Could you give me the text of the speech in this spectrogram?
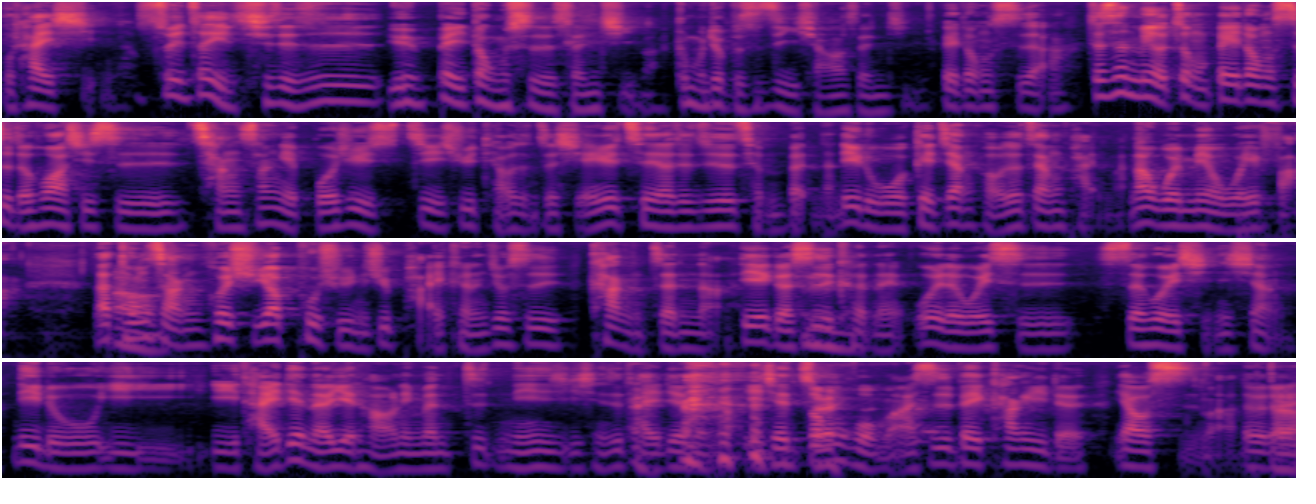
不太行，所以这里其实是因为被动式的升级嘛，根本就不是自己想要升级。被动式啊，但是没有这种被动式的话，其实厂商也不会去自己去调整这些，因为这这就是成本的。例如我可以这样跑，就这样排嘛，那我也没有违法。那通常会需要 push 你去排，可能就是抗争呐、啊。第二个是可能为了维持社会形象，嗯、例如以以台电而言，好，你们这你以前是台电的嘛，以前中火嘛，是被抗议的要死嘛，对不对？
